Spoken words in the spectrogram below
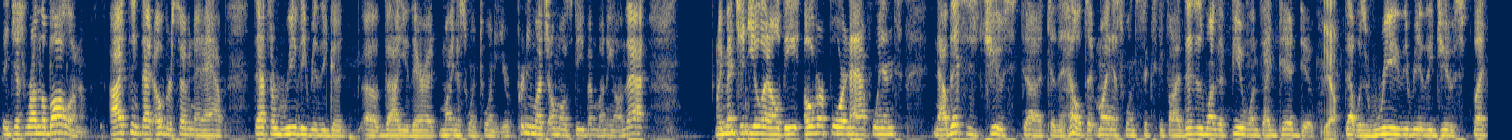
they just run the ball on them. I think that over seven and a half, that's a really, really good uh, value there at minus 120. You're pretty much almost even money on that. I mentioned UNLV over four and a half wins. Now this is juiced uh, to the hilt at minus 165. This is one of the few ones I did do. Yeah. That was really, really juiced. But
